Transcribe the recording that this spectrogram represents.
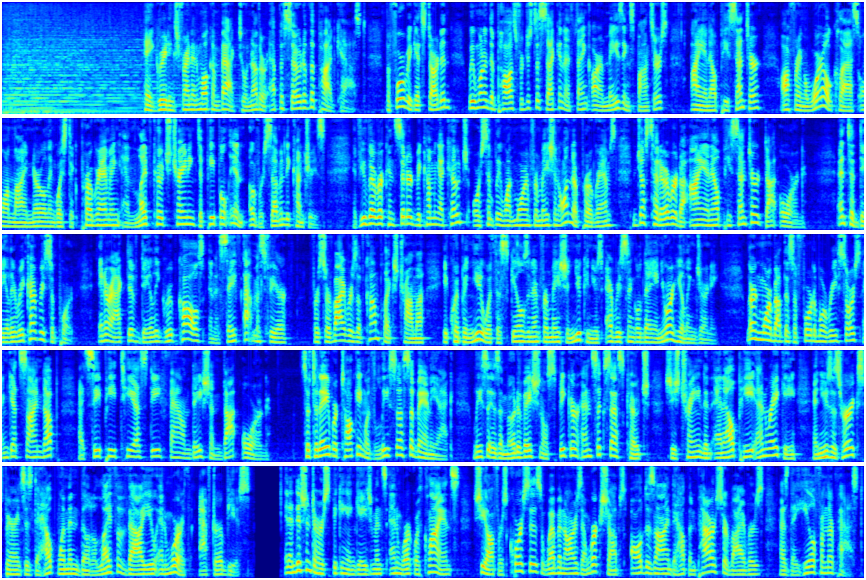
Hey, greetings, friend, and welcome back to another episode of the podcast. Before we get started, we wanted to pause for just a second and thank our amazing sponsors, INLP Center, offering a world class online neurolinguistic programming and life coach training to people in over 70 countries. If you've ever considered becoming a coach or simply want more information on their programs, just head over to inlpcenter.org. And to Daily Recovery Support, interactive daily group calls in a safe atmosphere for survivors of complex trauma, equipping you with the skills and information you can use every single day in your healing journey. Learn more about this affordable resource and get signed up at cptsdfoundation.org. So today we're talking with Lisa Sabaniak. Lisa is a motivational speaker and success coach. She's trained in NLP and Reiki and uses her experiences to help women build a life of value and worth after abuse. In addition to her speaking engagements and work with clients, she offers courses, webinars, and workshops all designed to help empower survivors as they heal from their past.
